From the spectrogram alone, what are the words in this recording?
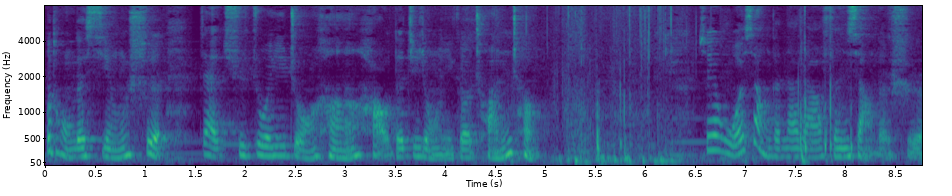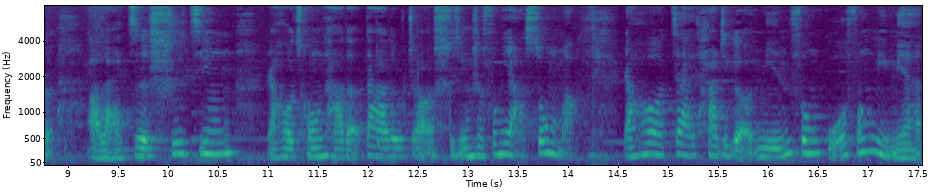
不同的形式再去做一种很好的这种一个传承。所以我想跟大家分享的是啊，来自《诗经》，然后从它的大家都知道，《诗经》是风雅颂嘛，然后在它这个民风国风里面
